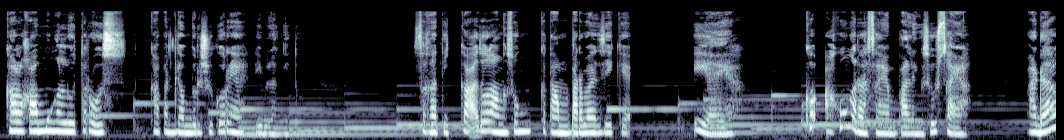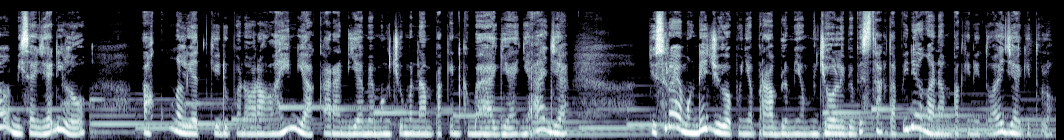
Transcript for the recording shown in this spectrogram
Kalau kamu ngeluh terus, kapan kamu bersyukurnya? Dia bilang gitu. Seketika tuh langsung ketampar banget sih kayak Iya ya, kok aku ngerasa yang paling susah ya? Padahal bisa jadi loh, aku ngelihat kehidupan orang lain ya karena dia memang cuma nampakin kebahagiaannya aja. Justru emang dia juga punya problem yang jauh lebih besar, tapi dia nggak nampakin itu aja gitu loh.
